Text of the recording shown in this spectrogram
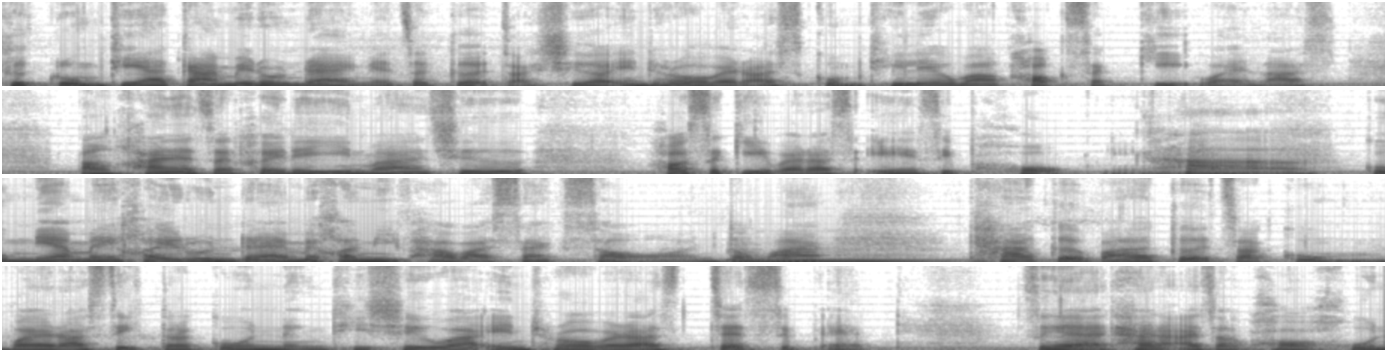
คือกลุ่มที่อาการไม่รุนแรงเนี่ยจะเกิดจากเชื้อเอนโทรไวรัสกลุ่มที่เรียกว่าคอกซากิไวรัส บางท่านอาจจะเคยได้ยินว่าชื่อคอกซากีไวรัส A16 เนี่ยกลุ่มนี้ไม่ค่อยรุนแรงไม่ค่อยมีภาวะแทรกซ้อน แต่ว่าถ้าเกิดว่าเกิดจากกลุ่มไวรัสอีกตระกูลหนึ่งที่ชื่อว่าเอนโทรไวรัส 71 ซึ่งท่านอาจจะพอคุณ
